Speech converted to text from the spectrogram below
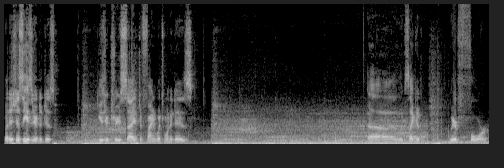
But it's just easier to just use your true sight to find which one it is. Uh, looks like a weird four.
